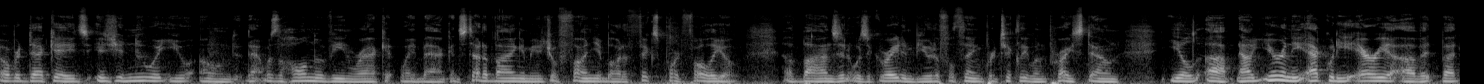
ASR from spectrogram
over decades is you knew what you owned. That was the whole Nuveen racket way back. Instead of buying a mutual fund, you bought a fixed portfolio of bonds, and it was a great and beautiful thing, particularly when price down, yield up. Now you're in the equity area of it, but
